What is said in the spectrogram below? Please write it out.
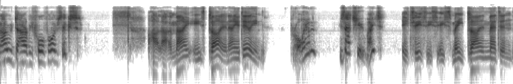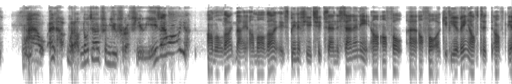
hello, Darby four five six. Hello, mate. It's Brian. How you doing? Brian, is that you, mate? It is. It's, it's me, Brian Madden. Wow. Hello. Well, I've not heard from you for a few years. How are you? I'm all right, mate. I'm all right. It's been a few trips down the sun, ain't it? I, I thought uh, I thought I'd give you a ring after after,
